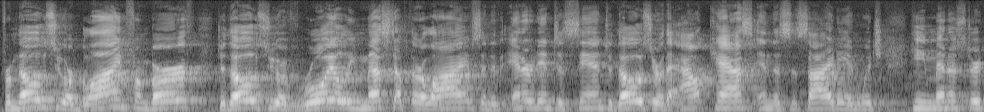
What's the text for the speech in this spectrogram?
From those who are blind from birth, to those who have royally messed up their lives and have entered into sin, to those who are the outcasts in the society in which he ministered.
